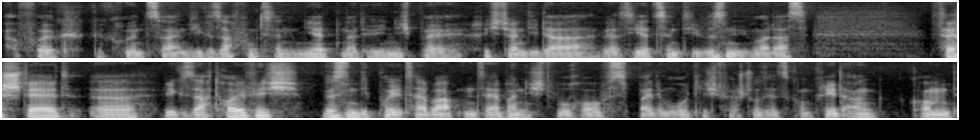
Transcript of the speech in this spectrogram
Erfolg gekrönt sein. Wie gesagt, funktioniert natürlich nicht bei Richtern, die da versiert sind, die wissen, wie man das feststellt. Äh, wie gesagt, häufig wissen die Polizeibeamten selber nicht, worauf es bei dem Rotlichtverstoß jetzt konkret ankommt,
